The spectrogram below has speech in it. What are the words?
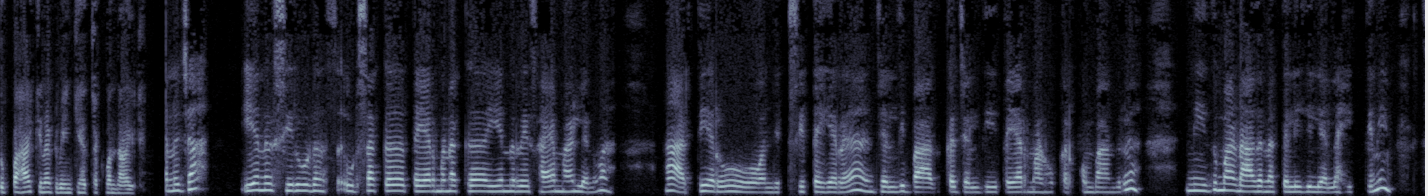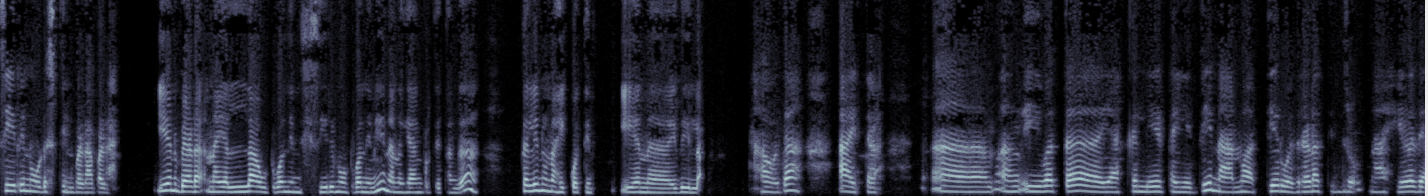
ತುಪ್ಪ ಹಾಕಿ ನಟ್ ಬೆಂಕಿ ಹಚ್ಚಕ್ ಬಂದ ಇಲ್ಲಿ ತನುಜಾ ಏನು ಸೀರೆ ಉಡ, ಉಡ್ಸಾಕ, ತಯಾರ್ ಮಾಡಾಕ ಏನಾರ ಸಹಾಯ ಮಾಡ್ಲೇನವ ಹಾ, ಅತ್ತಿಯರು ಒಂದಿಟ್ಟು ಸೀರೆ ತೆಗ್ಯಾರ. ಜಲ್ದಿ ಬಾ ಅದಕ್ಕ ಜಲ್ದಿ ತಯಾರ್ ಮಾಡಿ ಬಾ ಅಂದ್ರು. ನೀ ಇದು ಮಾಡ ಅದನ್ನ ತಲೆಗಿಲಿ ಎಲ್ಲ ಹಿಕ್ತೀನಿ. ಸೀರೆ ನೋಡಿಸ್ತೀನಿ ಬೇಡ ಬೇಡ. ಏನ್ ಬೇಡ, ನಾ ಎಲ್ಲಾ ಉಟ್ಕೊಂಡಿನಿ ಸೀರೆನ ಉಟ್ಕೊಂಡಿನಿ ನನಗೆ ಹೆಂಗ್ ಬರ್ತೈತೆ ಹಂಗ? ತಲೆನೂ ನಾ ಹಿಕ್ಕೋತೀನಿ. ಏನ್ ಇದು ಇಲ್ಲ. ಹೌದಾ? ಆಯ್ತಾ? ಯಾಕ ಲೇಟ್ ಆಗೈತಿ ನಾನು ಅತ್ತಿಯರು ಒದರಾಡತ್ತಿದ್ರು. ನಾ ಹೇಳ್ದೆ,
